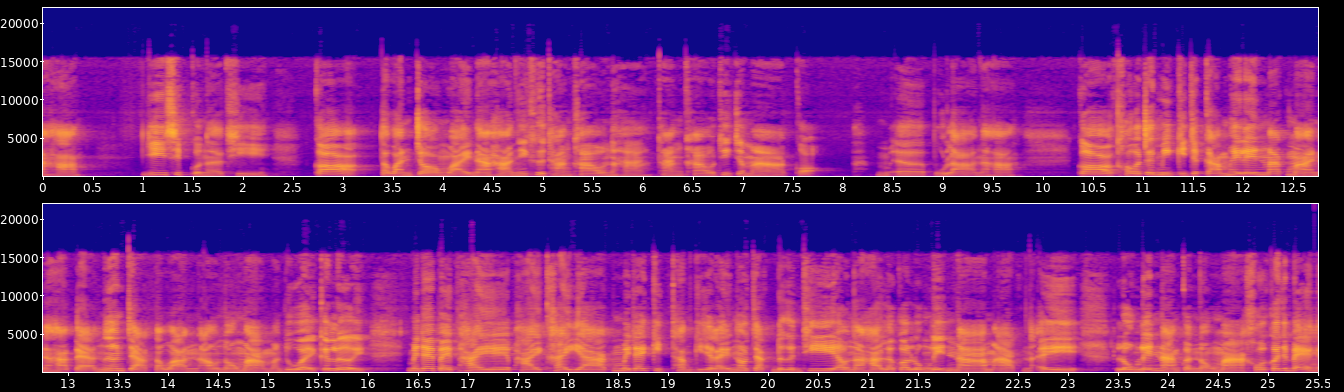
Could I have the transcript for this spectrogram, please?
นะคะ20 กว่านาที ก็ตะวันจองไว้นะคะนี่คือทางเข้านะคะ ทางเข้าที่จะมาเกาะปูลานะคะ ก็เขาก็จะมีกิจกรรมให้เล่นมากมายนะคะ แต่เนื่องจากตะวันเอาน้องหมามาด้วยก็เลย ไม่ได้ไปพายพายคายักไม่ได้กิจทำกิจอะไรนอกจากเดินเที่ยวนะคะ แล้วก็ลงเล่นน้ำอาบเอลงเล่นน้ำกับน้องหมาเขาก็จะแบ่ง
